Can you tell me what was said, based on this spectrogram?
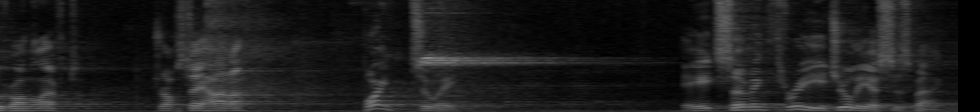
Luger on the left. Drops Tejada. Point to eight. Eight serving three. Julius is back.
